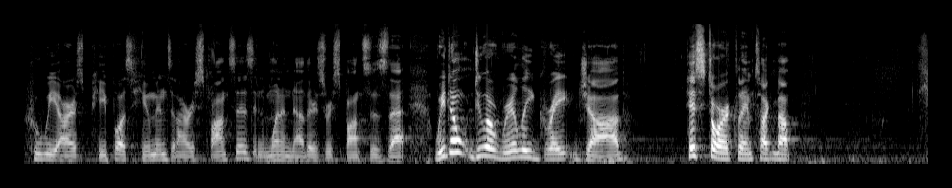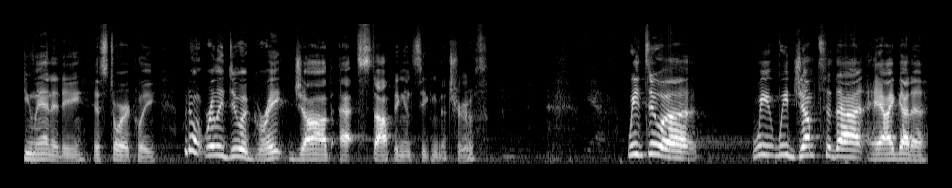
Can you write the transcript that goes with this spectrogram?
who we are as people, as humans, and our responses, and one another's responses. That we don't do a really great job, historically, I'm talking about humanity, historically, we don't really do a great job at stopping and seeking the truth. We do a, we, we jump to that, hey, I gotta,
